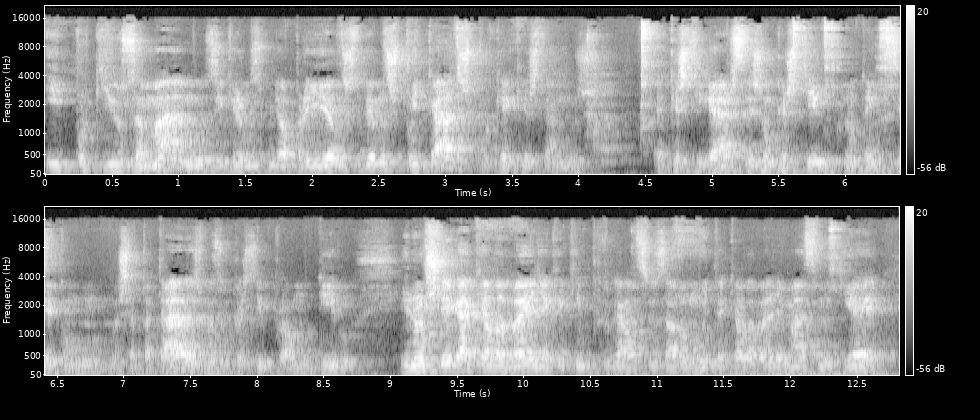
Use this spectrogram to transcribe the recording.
e porque os amamos e queremos o melhor para eles, devemos explicar-lhes porque é que estamos a castigar, seja um castigo que não tem que ser com umas sapatadas, mas um castigo por algum motivo, e não chega àquela velha que aqui em Portugal se usava muito, aquela velha máxima que é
